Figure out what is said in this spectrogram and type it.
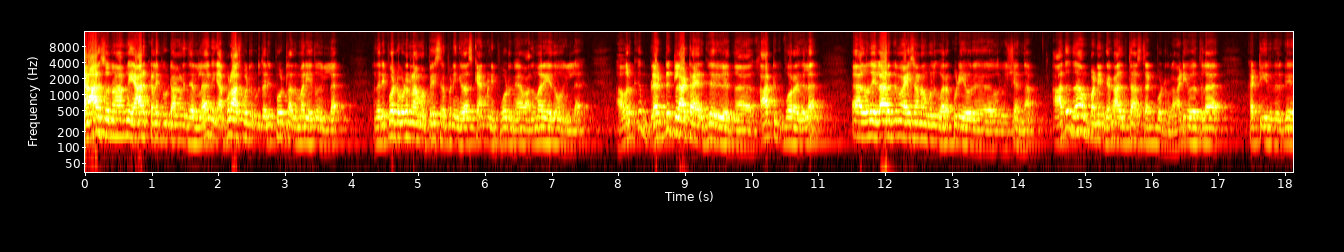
யார் சொன்னாங்க யார் கிளப்பி விட்டாங்கன்னு தெரியல. நீங்கள் அப்போலோ ஹாஸ்பிட்டல் கொடுத்த ரிப்போர்ட்டில் அது மாதிரி எதுவும் இல்லை. அந்த ரிப்போர்ட்டை கூட நம்ம பேசுகிறப்ப நீங்கள் ஏதாவது ஸ்கேன் பண்ணி போடுங்க அது மாதிரி எதுவும் இல்லை. அவருக்கு பிளட்டு கிளாட் ஆயிருக்கு இந்த ஹார்ட்டுக்கு போகிற இதில் அது வந்து எல்லாருக்குமே வயசானவங்களுக்கு வரக்கூடிய ஒரு ஒரு விஷயந்தான் அதுதான் பண்ணியிருக்காங்க அதுக்கு தான் ஸ்டண்ட் போட்டிருக்காங்க. அடி விதத்தில் கட்டி இருந்திருக்கு.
